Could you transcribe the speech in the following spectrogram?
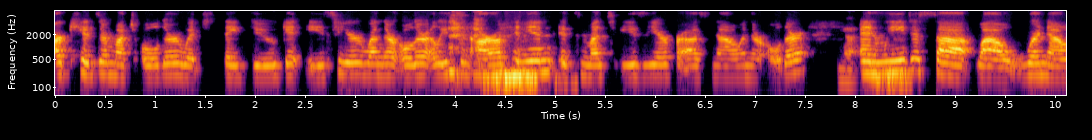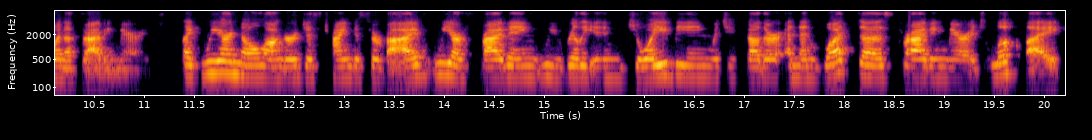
Our kids are much older, which they do get easier when they're older, at least in our opinion. It's much easier for us now when they're older. Yeah. And we mm-hmm. just saw, wow, we're now in a thriving marriage. Like we are no longer just trying to survive. We are thriving. We really enjoy being with each other. And then what does thriving marriage look like?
